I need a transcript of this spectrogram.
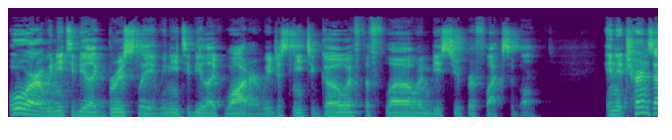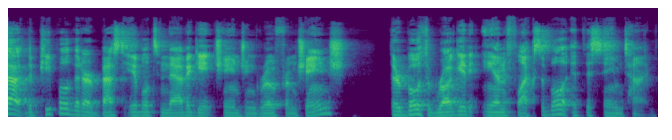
or we need to be like Bruce Lee. We need to be like water. We just need to go with the flow and be super flexible. And it turns out the people that are best able to navigate change and grow from change, they're both rugged and flexible at the same time.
